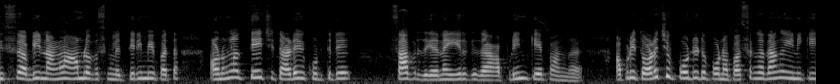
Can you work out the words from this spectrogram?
மிஸ் அப்படின்னு நாங்களாம் ஆம்பளை பசங்களை திரும்பி பார்த்தா அவனுங்களாம் தேய்ச்சி தடவி கொடுத்துட்டு சாப்பிட்றதுக்கு எதனா இருக்குதா? அப்படின்னு கேட்பாங்க. அப்படி தொடச்சி போட்டுட்டு போன பசங்க தாங்க இன்னைக்கு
